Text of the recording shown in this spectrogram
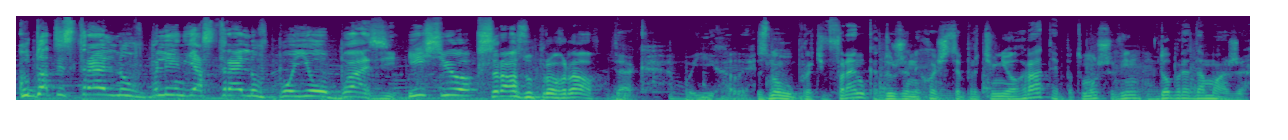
Куди ти стрельнув? Блін, я стрельнув по його базі. І все, сразу програв. Так, поїхали. Знову проти Френка. Дуже не хочеться проти нього грати, тому що він добре дамаже.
